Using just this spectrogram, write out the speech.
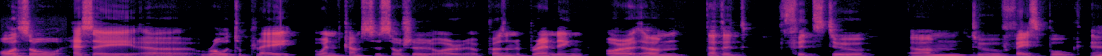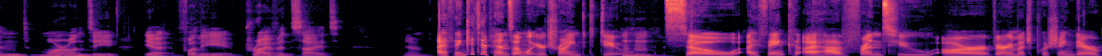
also has a uh, role to play when it comes to social or uh, personal branding, or um, does it fit to um, to Facebook and more on the yeah for the private side? Yeah. I think it depends on what you're trying to do. Mm-hmm. So I think I have friends who are very much pushing their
